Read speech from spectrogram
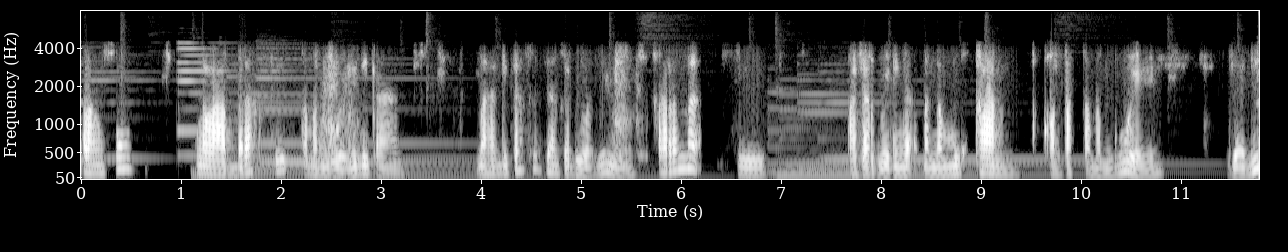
langsung ngelabrak si teman gue ini kan nah di kasus yang kedua ini karena si pacar gue ini nggak menemukan kontak teman gue jadi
